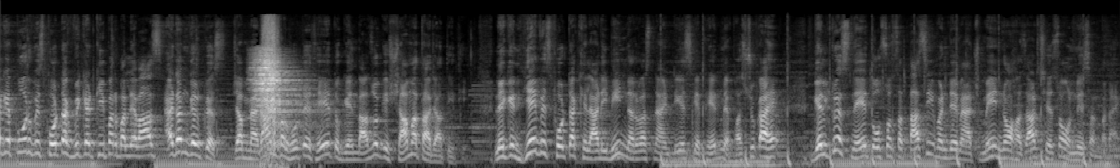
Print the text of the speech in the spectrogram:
के पूर्व विस्फोटक विकेट कीपर बल्लेबाज एडम गिलक्रिस्ट जब मैदान पर होते थे तो गेंदबाजों की शामत आ जाती थी। लेकिन यह विस्फोटक खिलाड़ी भी नर्वस नाइनटीज के फेर में फंस चुका है। गिलक्रिस्ट ने दो सौ सत्तासी वनडे मैच में 9,619 रन बनाए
